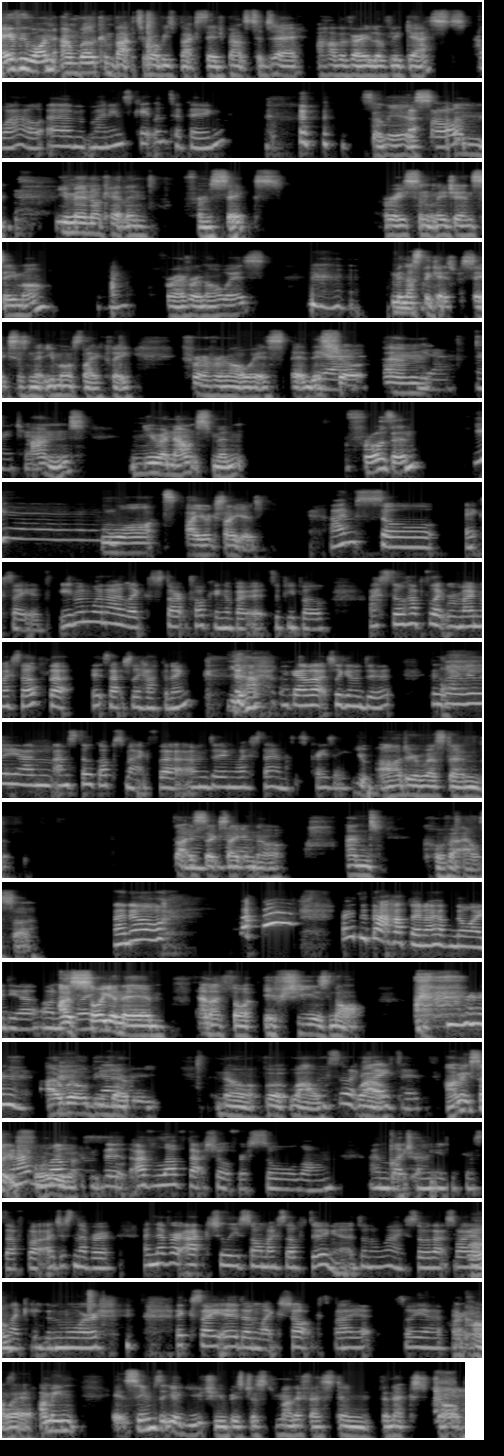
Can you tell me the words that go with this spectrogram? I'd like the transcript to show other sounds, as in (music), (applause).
Hey everyone, and welcome back to Robbie's Backstage Bounce. Today, I have a very lovely guest. Wow. Um, my name's Caitlin Tipping. (laughs) Certainly is. Um, you may know Caitlin from Six, recently Jane Seymour, Mhm. Forever and Always. (laughs) I mean, that's the case with Six, isn't it? You're most likely Forever and Always in this Yeah. show. Um, yeah, very true. And new announcement Frozen. Yay! What? Are you excited? I'm so excited. Even when I like start talking about it to people, I still have to like remind myself that it's actually happening. Yeah. (laughs) like I'm actually gonna do it. Because I Oh. really am I'm still gobsmacked that I'm doing West End. It's crazy. You are doing West End. That is Yeah, so exciting, though. And cover Elsa. I know. How did that happen? I have no idea, honestly. I saw your name and I thought, if she is not, (laughs) I will be Yeah. very. No, but wow. I'm so wow. excited. I'm excited and I've for you. loved that's- the, I've loved that show for so long and like the music and stuff, but I just never I never actually saw myself doing it. I don't know why. So that's why Well- I'm like even more (laughs) excited and like shocked by it. So yeah, I can't wait. I mean, it seems that your YouTube is just manifesting the next job.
